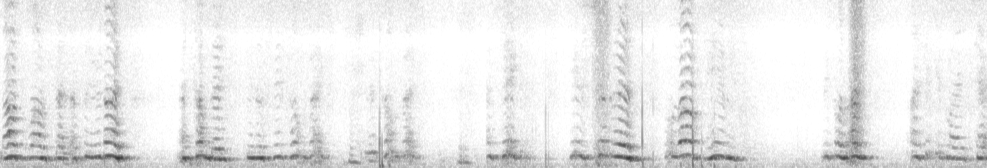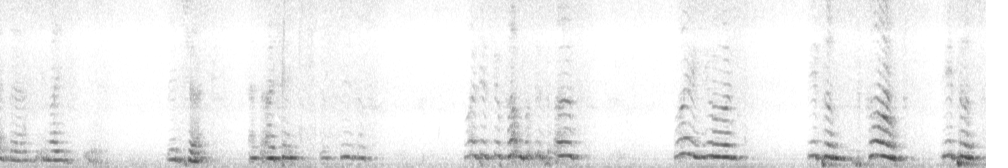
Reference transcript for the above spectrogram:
loved ones that, uh, to unite. And someday Jesus will come back. He will come back and take his children loved him. Because I, I sit in my chair there, in my wheelchair, and I say, Jesus, why did you come to this earth? Why you were beaten, scourged, beaten,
